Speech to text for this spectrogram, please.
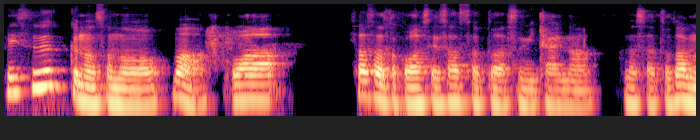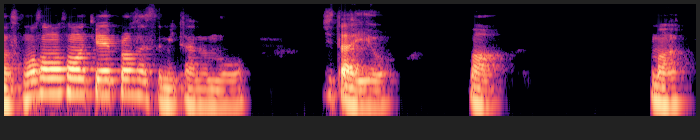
Facebook のその、まあ、コア、さっさと壊してさっさと出すみたいな話だと、多分そもそもその QA プロセスみたいなの自体を、まあ、まあ、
